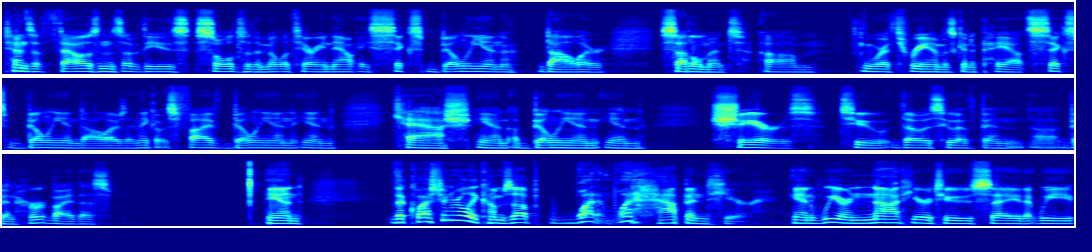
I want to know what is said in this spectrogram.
Tens of thousands of these sold to the military. Now a six billion dollar settlement um, where 3M is going to pay out six billion dollars. I think it was 5 billion in cash and a billion in shares to those who have been uh, been hurt by this. And the question really comes up: what what happened here? And we are not here to say that we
